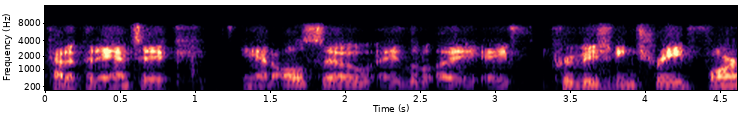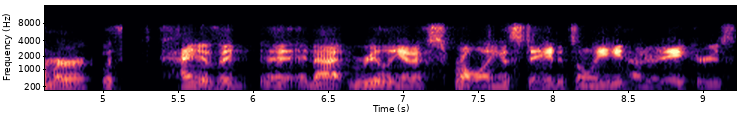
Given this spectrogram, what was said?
kind of pedantic, and also a little a, a provisioning trade farmer with kind of a, a not really in a sprawling estate. It's only 800 acres.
